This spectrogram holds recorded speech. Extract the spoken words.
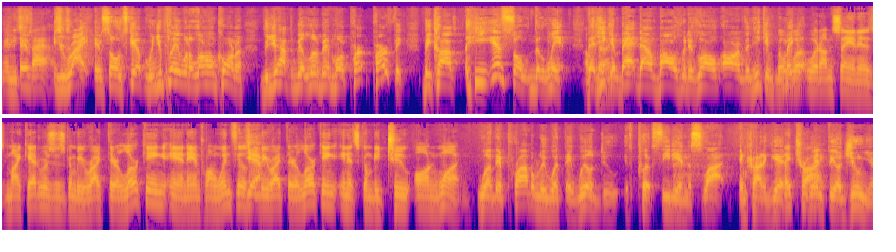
Long and he's fast. Right. And so, Skip, when you play with a long corner, you have to be a little bit more per- perfect because he is so the length that he can bat down balls with his long arms and he can But make what, a- what I'm saying is Mike Edwards is going to be right there lurking, and Antoine Winfield's Yeah. going to be right there lurking, and it's going to be two on one. Well, they're probably what they will do is put CD in the slot and try to get They try. Winfield Jr.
